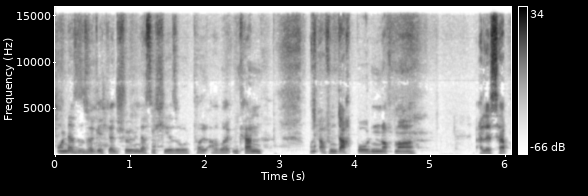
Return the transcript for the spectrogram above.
Und das ist wirklich ganz schön, dass ich hier so toll arbeiten kann und auf dem Dachboden nochmal alles hab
